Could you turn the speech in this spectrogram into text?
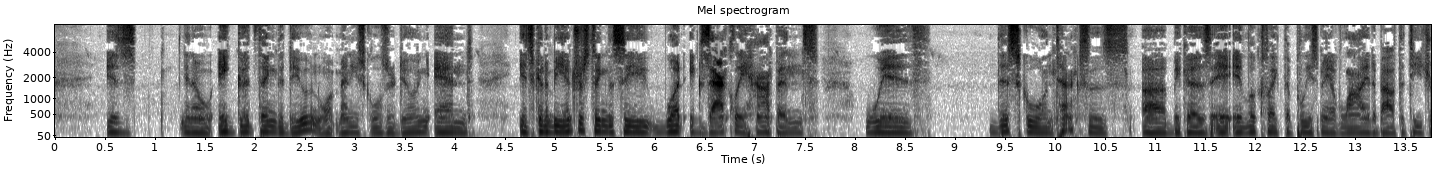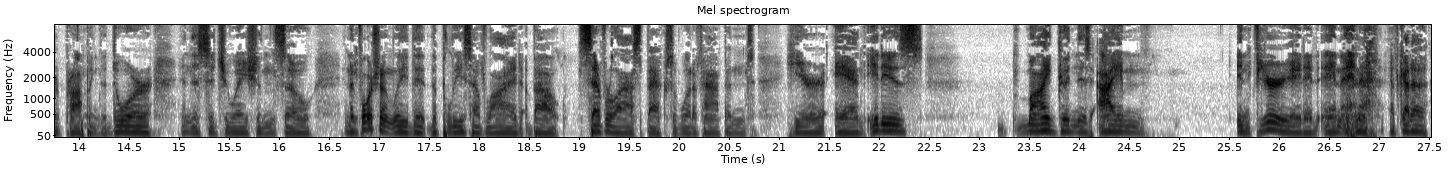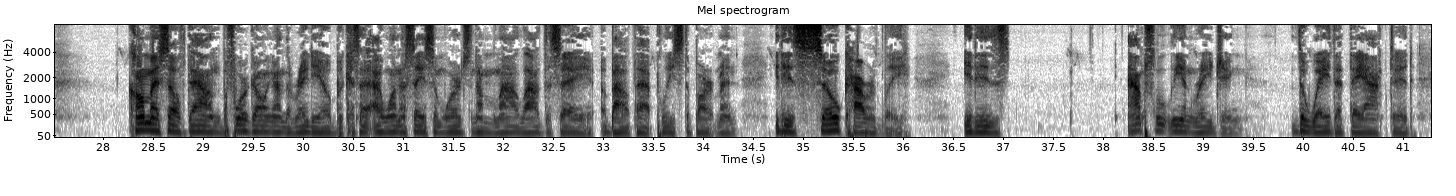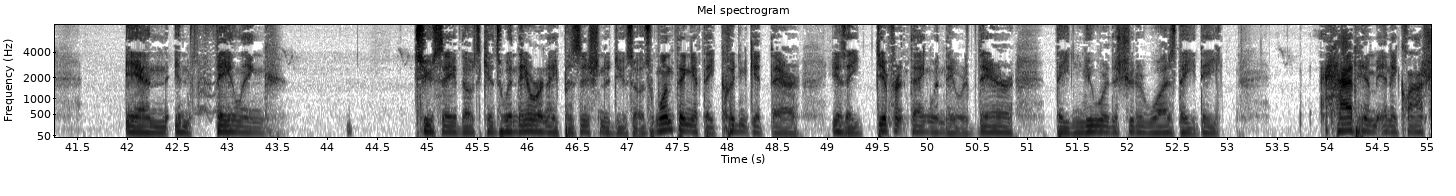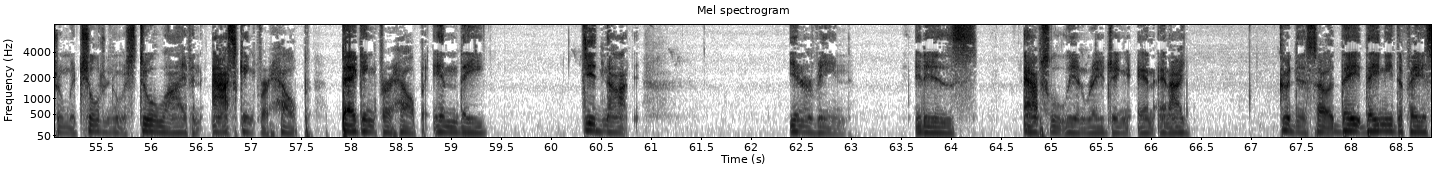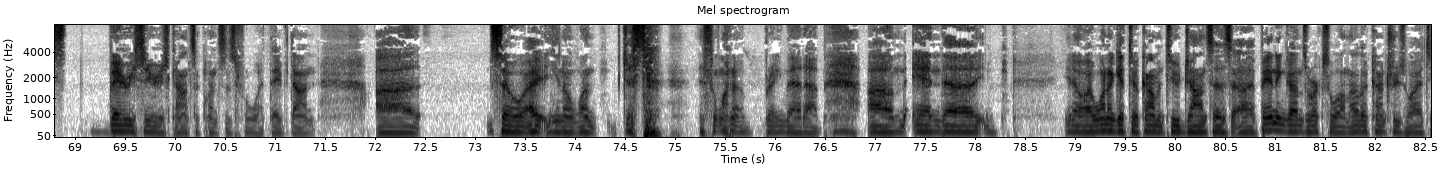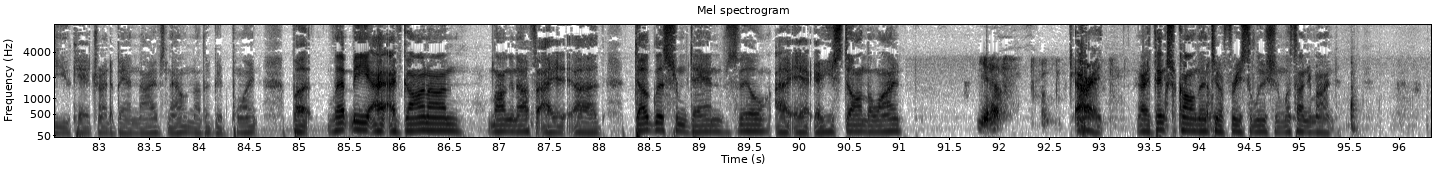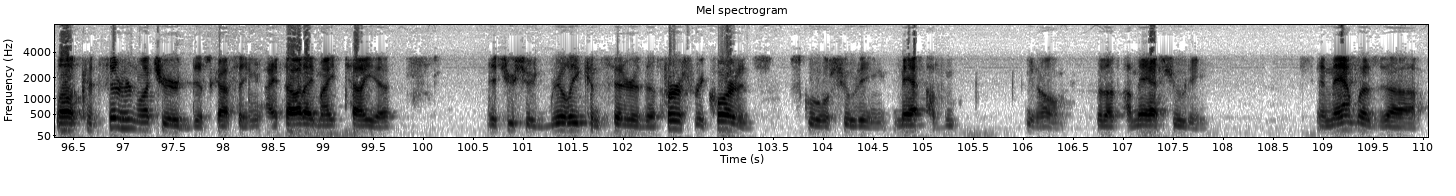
is you know, a good thing to do and what many schools are doing. And it's going to be interesting to see what exactly happens with this school in Texas uh, because it, it, looks like the police may have lied about the teacher propping the door in this situation. So, and unfortunately, the, the police have lied about several aspects of what have happened here. And it is, my goodness, I am infuriated and, and I've got to calm myself down before going on the radio because I, I want to say some words that I'm not allowed to say about that police department. It is so cowardly. It is absolutely enraging the way that they acted in in failing to save those kids when they were in a position to do so. It's one thing if they couldn't get there, it is a different thing when they were there. They knew where the shooter was. They they had him in a classroom with children who were still alive and asking for help begging for help, and they did not intervene. It is absolutely enraging, and, and I, goodness, they, they need to face very serious consequences for what they've done. Uh, so I, you know, want just just want to bring that up, um, and uh, you know, I want to get to a comment too. John says uh, banning guns works well in other countries. Why it's the UK trying to ban knives now? Another good point. But let me. I, I've gone on long enough. I uh, Douglas from Dansville. Uh, are you still on the line? Yes. All right. All right. Thanks for calling into a free solution. What's on your mind? Well, considering what you're discussing, I thought I might tell you that you should really consider the first recorded school shooting of, you know, with a, a mass shooting, and that was uh,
